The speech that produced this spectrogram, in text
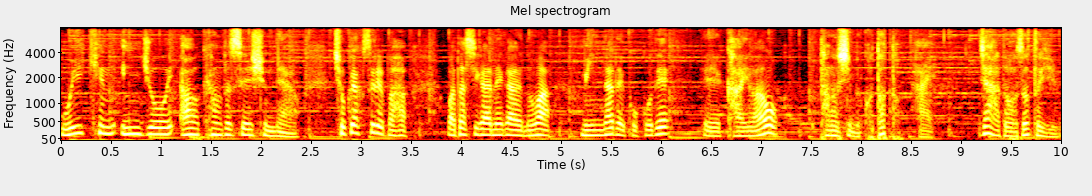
we can enjoy our conversation now 直訳すれば私が願うのはみんなでここで、えー、会話を楽しむことと、はい、じゃあどうぞという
